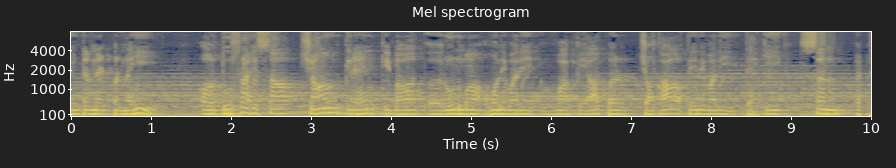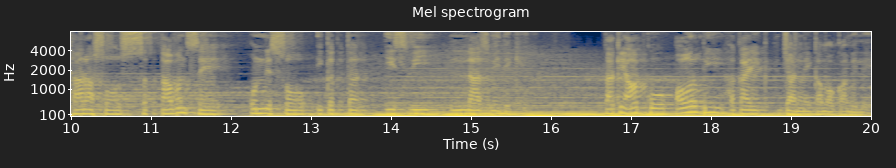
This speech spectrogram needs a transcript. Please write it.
इंटरनेट पर नहीं और दूसरा हिस्सा चाँद ग्रहण के बाद रूनमा होने वाले वाकयात पर चौंका देने वाली तहकीक सन अठारह से 1971 ईस्वी लाजमी देखें, ताकि आपको और भी हकाइक जानने का मौका मिले।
